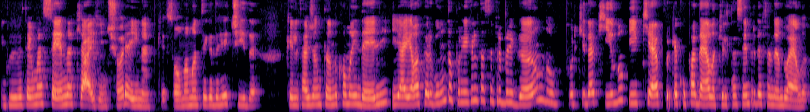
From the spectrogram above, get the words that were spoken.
Inclusive tem uma cena que, ai, gente, chorei, né? Porque só uma manteiga derretida. Que ele tá jantando com a mãe dele. E aí ela pergunta por que, que ele tá sempre brigando, por que daquilo, e que é porque é culpa dela, que ele tá sempre defendendo ela.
